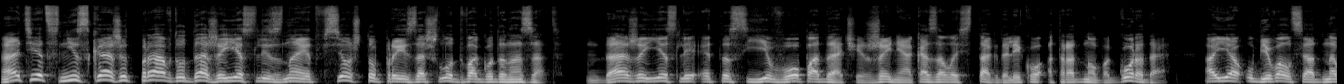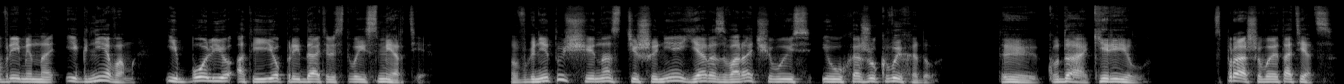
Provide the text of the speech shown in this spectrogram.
Отец не скажет правду, даже если знает все, что произошло два года назад. Даже если это с его подачи Женя оказалась так далеко от родного города, а я убивался одновременно и гневом, и болью от ее предательства и смерти. В гнетущей нас тишине я разворачиваюсь и ухожу к выходу. «Ты куда, Кирилл?» — спрашивает отец.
